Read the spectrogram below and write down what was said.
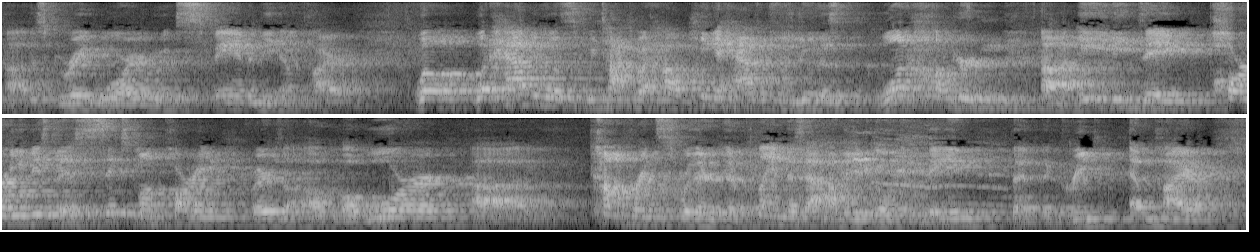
uh, this great warrior who expanded the empire. Well, what happened was we talked about how King Ahasuerus was doing this 180 day party, basically a six month party, where there's a, a, war. Uh, conference where they're, they're planning this out, how they did go invade the, the Greek Empire.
